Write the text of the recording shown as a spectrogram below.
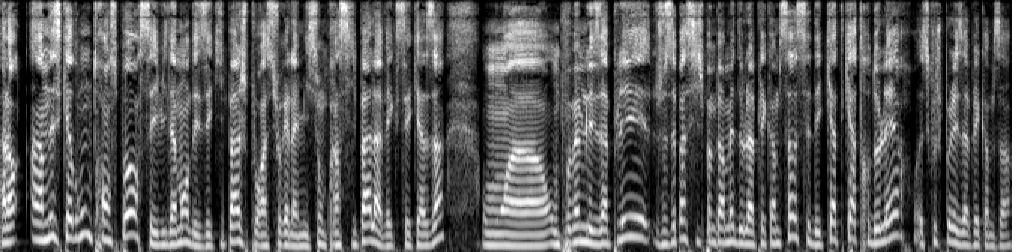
Alors, un escadron de transport, c'est évidemment des équipages pour assurer la mission principale avec ces casas. On, euh, on peut même les appeler, je ne sais pas si je peux me permettre de l'appeler comme ça, c'est des 4x4 de l'air. Est-ce que je peux les appeler comme ça?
